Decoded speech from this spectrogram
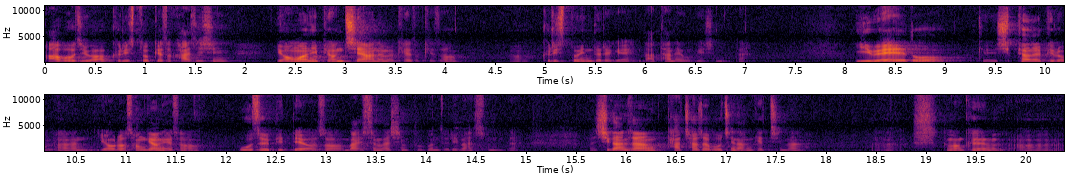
아버지와 그리스도께서 가지신 영원히 변치 않음을 계속해서 어, 그리스도인들에게 나타내고 계십니다. 이 외에도 그 시편을 비롯한 여러 성경에서 옷을 빗대어서 말씀하신 부분들이 많습니다. 시간상 다 찾아보진 않겠지만 아, 그만큼 어,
